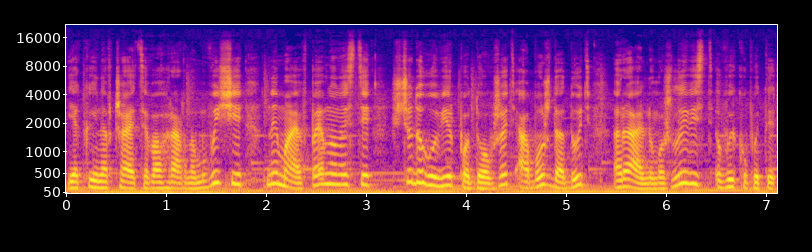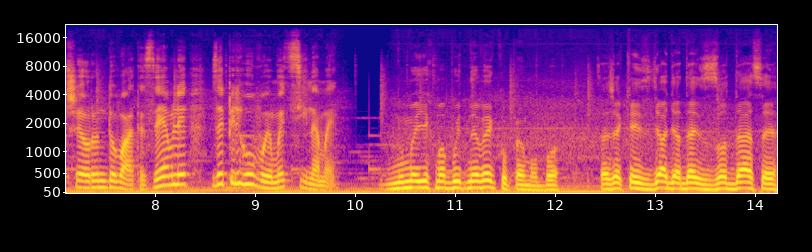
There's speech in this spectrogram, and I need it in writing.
який навчається в аграрному виші, немає впевненості, що договір подовжать або ж дадуть реальну можливість викупити чи орендувати землі за пільговими цінами. Ну, ми їх, мабуть, не викупимо, бо це ж якийсь дядя десь з Одеси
